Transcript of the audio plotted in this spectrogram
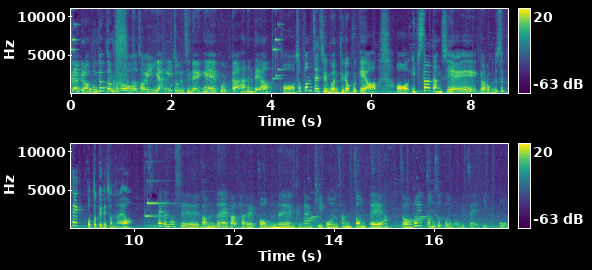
자, 그럼 본격적으로 저희 이야기 좀 진행해 볼까 하는데요. 어, 첫 번째 질문 드려볼게요. 어, 입사 당시에 여러분들 스펙 어떻게 되셨나요? 스펙은 사실 남들과 다를 거 없는 그냥 기본 3점대 학점, 토익 점수도 뭐 이제 있고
